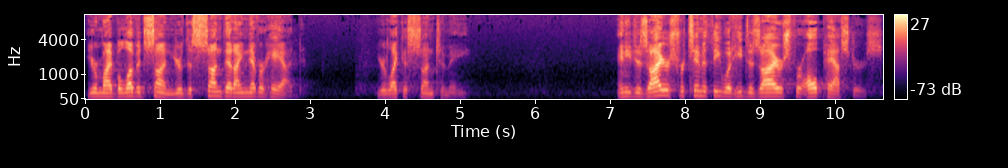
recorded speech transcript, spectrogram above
You're my beloved son. You're the son that I never had. You're like a son to me. And he desires for Timothy what he desires for all pastors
